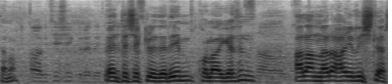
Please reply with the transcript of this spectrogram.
Tamam. Abi teşekkür ederim. Ben teşekkür ederim. Kolay gelsin. Alanlara hayırlı işler.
